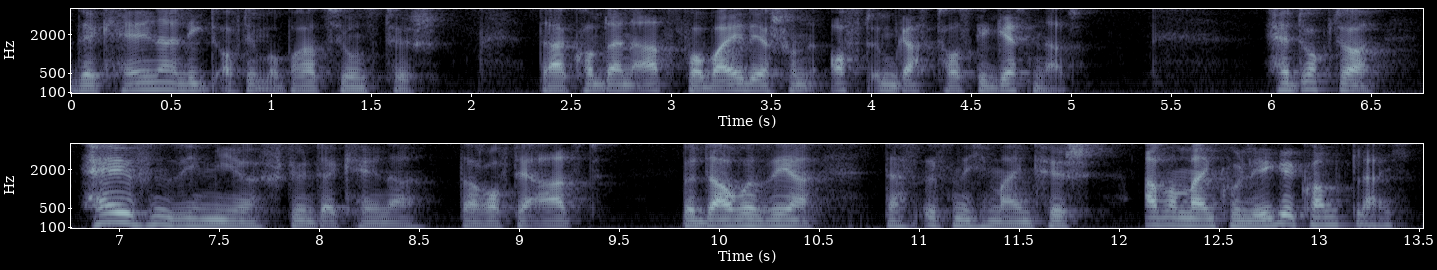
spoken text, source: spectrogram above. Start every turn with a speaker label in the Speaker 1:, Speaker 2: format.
Speaker 1: Der Kellner liegt auf dem Operationstisch. Da kommt ein Arzt vorbei, der schon oft im Gasthaus gegessen hat. Herr Doktor, helfen Sie mir, stöhnt der Kellner. Darauf der Arzt, bedauere sehr, das ist nicht mein Tisch, aber mein Kollege kommt gleich.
